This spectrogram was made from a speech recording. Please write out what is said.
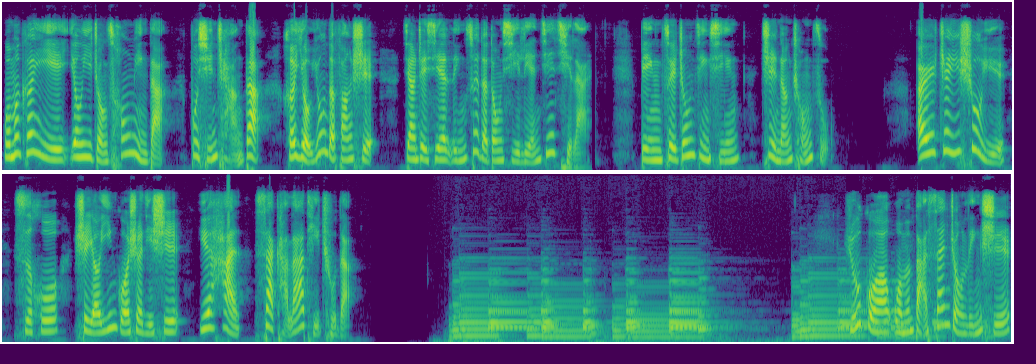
我们可以用一种聪明的、不寻常的。和有用的方式将这些零碎的东西连接起来，并最终进行智能重组。而这一术语似乎是由英国设计师约翰·萨卡拉提出的。如果我们把三种零食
